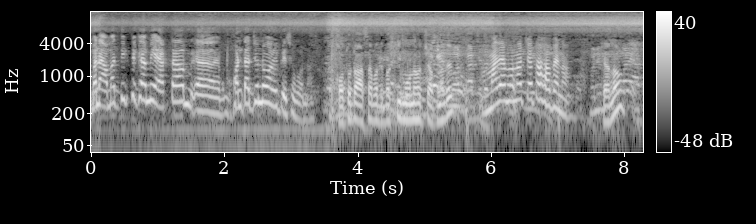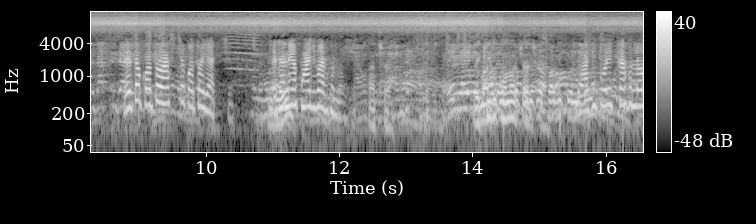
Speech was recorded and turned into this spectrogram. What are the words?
মানে আমার দিক থেকে আমি একটা আহ, ঘণ্টার জন্য আমি পেছবো না। কতটা আশাবাদী বা কি মনে হচ্ছে আপনাদের? আমাদের মনে হচ্ছে তো হবে না। কেন? এই তো কত আসছে কত যাচ্ছে। এটা নিয়ে পাঁচবার হলো। আচ্ছা। মাটি পরীক্ষা হলো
